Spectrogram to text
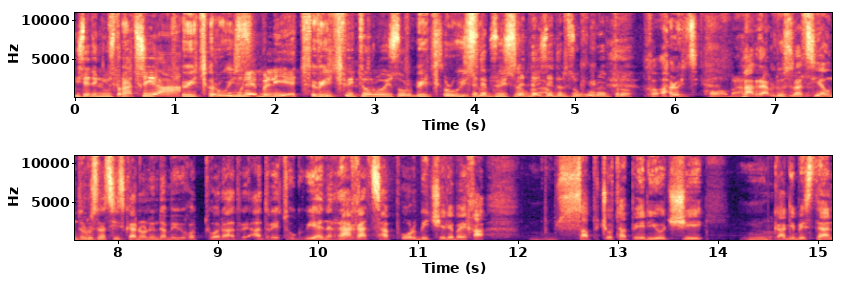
ისეთი ილუსტრაცია თვით რუის უნებლიეთ თვით თვით რუის ურბის თვით რუის ისედებს ვისმენ და ისედებს უყურებთ რომ ხო არ ვიცი. მაგრამ ილუსტრაცია უნდა ილუსტრაციის კანონი უნდა მივიღოთ თუ არა ადრე ადრე თუ გვიან რაღაცა ფორმით შეიძლება ეხა საბჭოთა პერიოდში კგბ-სთან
